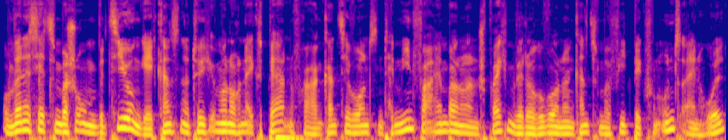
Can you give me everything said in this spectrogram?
Und wenn es jetzt zum Beispiel um Beziehungen geht, kannst du natürlich immer noch einen Experten fragen, kannst dir bei uns einen Termin vereinbaren und dann sprechen wir darüber und dann kannst du mal Feedback von uns einholen.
